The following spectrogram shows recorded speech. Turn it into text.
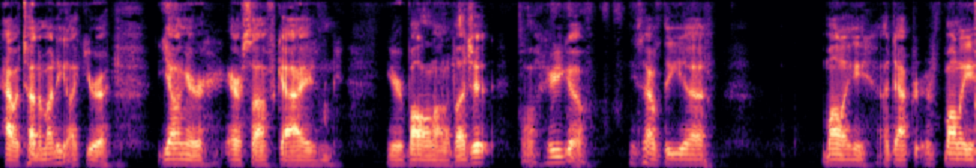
have a ton of money, like you're a younger airsoft guy and you're balling on a budget, well, here you go. You have the uh, MOLLE adapter, molly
